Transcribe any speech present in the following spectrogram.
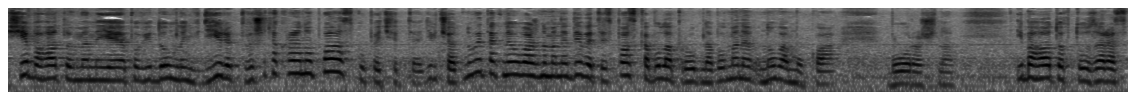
Ще багато в мене є повідомлень в Дірект. Ви що так рано паску печете? Дівчат, ну ви так неуважно мене дивитесь. Паска була пробна, бо в мене нова мука борошна. І багато хто зараз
